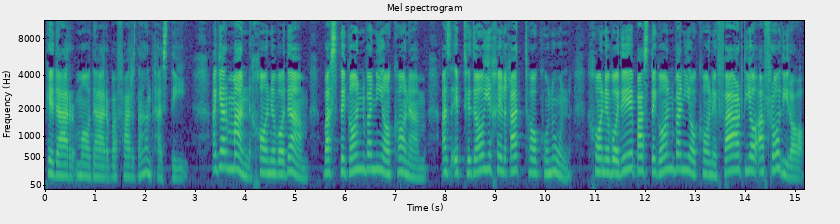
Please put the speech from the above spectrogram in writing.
پدر مادر و فرزند هستی. اگر من خانوادم بستگان و نیاکانم از ابتدای خلقت تا کنون خانواده بستگان و نیاکان فرد یا افرادی را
